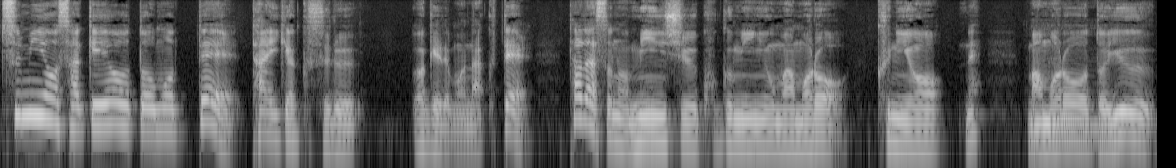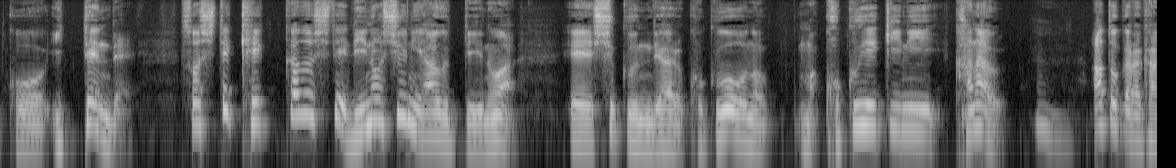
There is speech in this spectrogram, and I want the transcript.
罪を避けようと思って退却するわけでもなくてただその民衆国民を守ろう国をね守ろうという、こう一点でそして結果として利の主に合うっていうのは、えー、主君である国王の、まあ、国益にかなう、うん後から考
